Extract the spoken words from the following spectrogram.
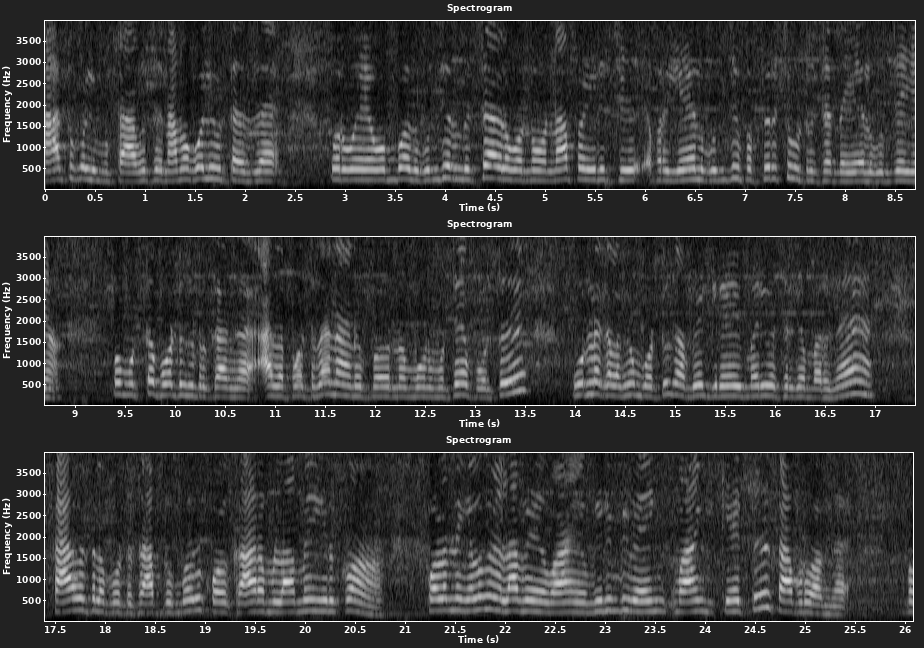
நாட்டுக்கோழி முட்டை அவிச்சு நம்ம கோழி முட்டை விட்டது ஒரு ஒம்பது குஞ்சு இருந்துச்சு அதில் ஒன்று ஒன்றா போயிடுச்சு. அப்புறம் ஏழு குஞ்சு இப்போ பிரித்து விட்டுருச்சு அந்த ஏழு குஞ்சையும். இப்போ முட்டை போட்டுக்கிட்டு இருக்காங்க. அதை போட்டு தான் நான் இப்போ ஒரு மூணு முட்டையை போட்டு உருளைக்கிழங்கும் போட்டு அப்படியே கிரேவி மாதிரி வச்சுருக்கேன் பாருங்கள் சாதத்தில் போட்டு சாப்பிடும்போது கொ காரம் இல்லாமல் இருக்கும். குழந்தைங்களும் நல்லா வா விரும்பி வாங்கி வாங்கி கேட்டு சாப்பிடுவாங்க. இப்போ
